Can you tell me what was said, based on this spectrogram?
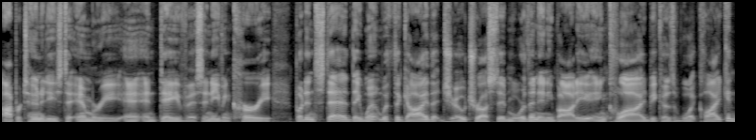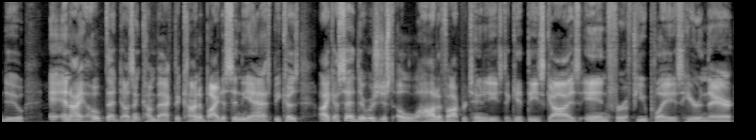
opportunities to Emery and, and, Davis and even Curry, but instead they went with the guy that Joe trusted more than anybody in Clyde because of what Clyde can do. And I hope that doesn't come back to kind of bite us in the ass because, like I said, there was just a lot of opportunities to get these guys in for a few plays here and there.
